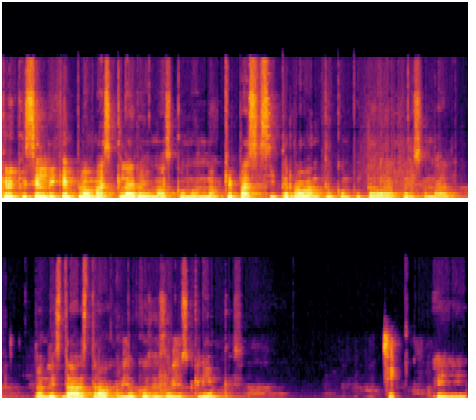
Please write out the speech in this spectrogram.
creo que es el ejemplo más claro y más común, ¿no? ¿Qué pasa si te roban tu computadora personal donde estabas trabajando cosas de los clientes? Sí.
